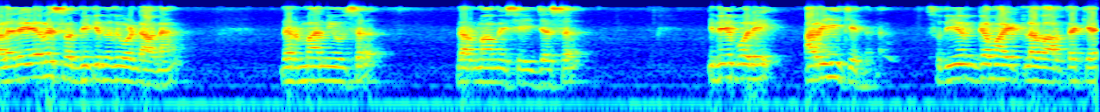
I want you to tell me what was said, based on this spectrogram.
വളരെയേറെ ശ്രദ്ധിക്കുന്നത് കൊണ്ടാണ് ധർമ്മ ന്യൂസ് ധർമ്മ മെസ്സേജസ് ഇതേപോലെ അറിയിക്കുന്നത്. സുദീർഘമായിട്ടുള്ള വാർത്തയ്ക്ക്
